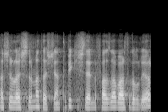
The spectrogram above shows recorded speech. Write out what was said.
aşırılaştırma taşıyan tipik kişilerini fazla abartılı buluyor.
